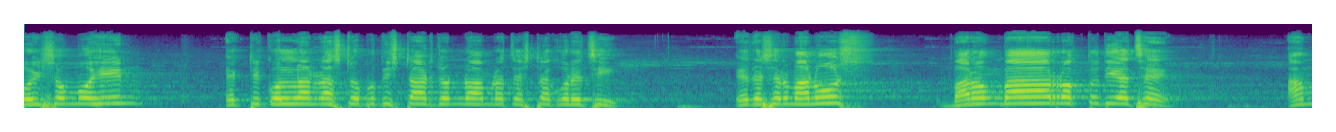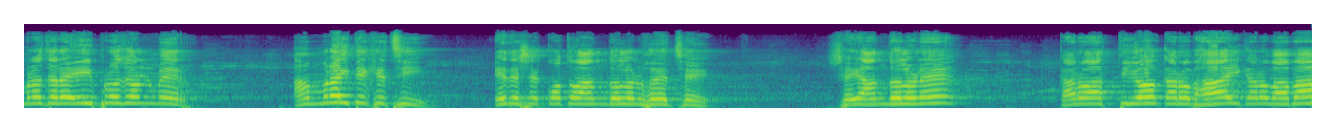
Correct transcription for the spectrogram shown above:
বৈষম্যহীন, একটি কল্যাণ রাষ্ট্র প্রতিষ্ঠার জন্য আমরা চেষ্টা করেছি। এদেশের মানুষ বারংবার রক্ত দিয়েছে। আমরা যারা এই প্রজন্মের, আমরাই দেখেছি এদেশে কত আন্দোলন হয়েছে। সেই আন্দোলনে কারও আত্মীয়, কারও ভাই, কারও বাবা,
